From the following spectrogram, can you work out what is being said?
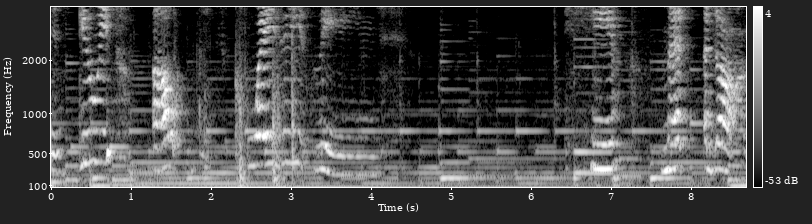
is doing all these crazy things, he met a dog.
